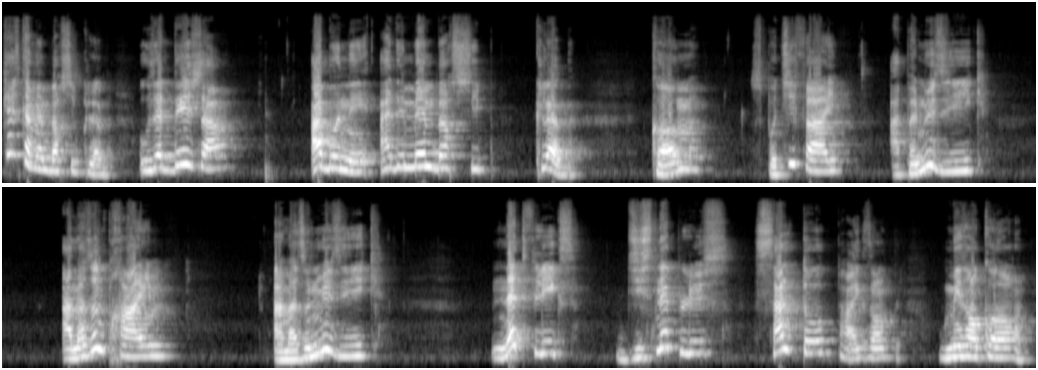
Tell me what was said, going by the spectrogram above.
qu'est-ce qu'un membership club? Vous êtes déjà abonné à des membership clubs comme Spotify, Apple Music, Amazon Prime, Amazon Music, Netflix, Disney ⁇ Salto par exemple, mais encore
